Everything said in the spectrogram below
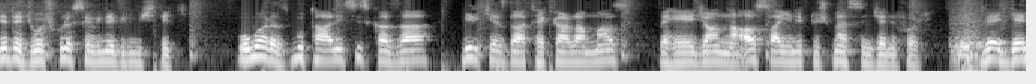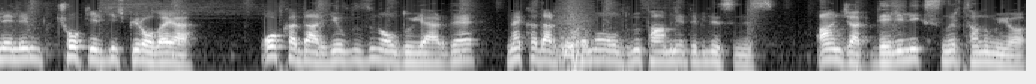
ne de coşkuyla sevinebilmiştik. Umarız bu talihsiz kaza bir kez daha tekrarlanmaz ve heyecanla asla yenik düşmezsin Jennifer. Ve gelelim çok ilginç bir olaya. O kadar yıldızın olduğu yerde ne kadar koruma olduğunu tahmin edebilirsiniz. Ancak delilik sınır tanımıyor.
